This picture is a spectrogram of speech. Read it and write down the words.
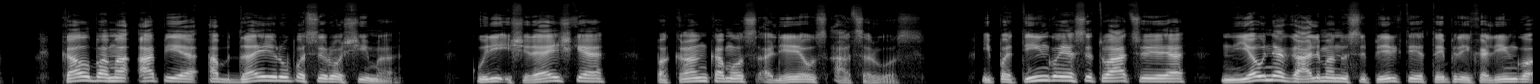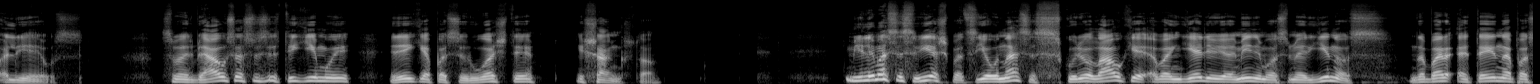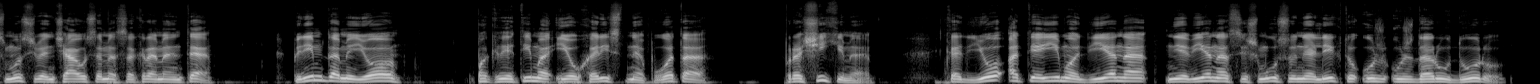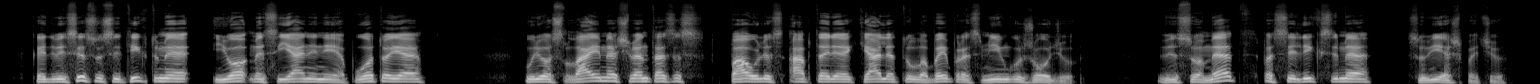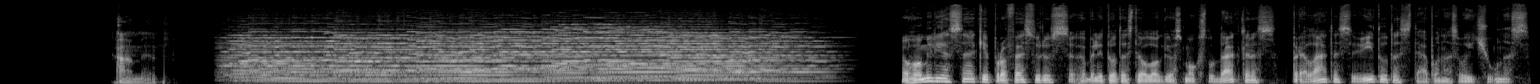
Kalbama apie apdairų pasiruošimą, kurį išreiškia pakankamos aliejaus atsargos. Ypatingoje situacijoje jau negalima nusipirkti taip reikalingo aliejaus. Svarbiausia susitikimui reikia pasiruošti iš anksto. Mylimasis viešpats, jaunasis, kurio laukė Evangelijoje minimos merginos, dabar ateina pas mus švenčiausiame sakramente. Primdami jo pakvietimą į Eucharistinę puotą, prašykime, kad jo ateimo dieną ne vienas iš mūsų neliktų už uždarų durų, kad visi susitiktume jo mesijaninėje puotoje, kurios laimę šventasis Paulius aptarė keletų labai prasmingų žodžių. Visuomet pasiliksime su viešpačiu. Amen. Homilija sakė profesorius, habilituotas teologijos mokslų daktaras, prelatas Vytautas Steponas Vaičiūnas.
